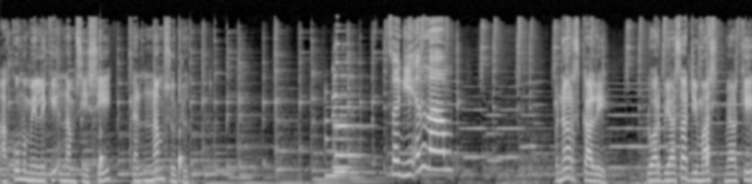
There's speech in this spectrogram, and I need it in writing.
Aku memiliki enam sisi dan enam sudut. Segi enam. Benar sekali. Luar biasa Dimas, Melki.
